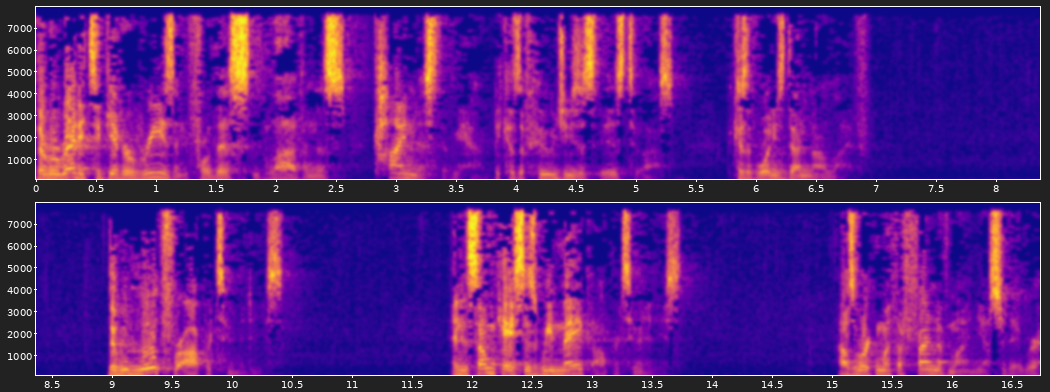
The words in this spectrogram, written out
That we're ready to give a reason for this love and this kindness that we have because of who Jesus is to us, because of what He's done in our life. That we look for opportunities. And in some cases, we make opportunities. I was working with a friend of mine yesterday. We're,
